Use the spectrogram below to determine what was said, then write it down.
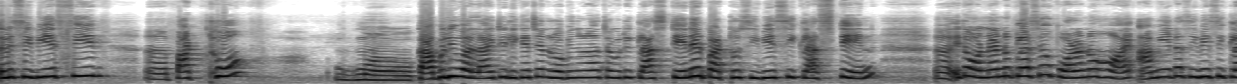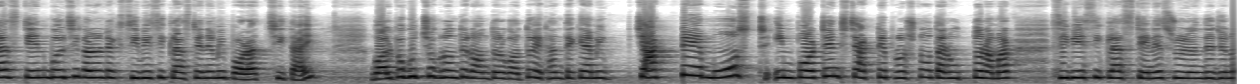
তাহলে সিবিএসসির পাঠ্য কাবুলিওয়ালা এটি লিখেছেন রবীন্দ্রনাথ ঠাকুরটি ক্লাস টেনের পাঠ্য সিবিএসসি ক্লাস টেন এটা অন্যান্য ক্লাসেও পড়ানো হয়। আমি এটা সিবিএসসি ক্লাস টেন বলছি কারণ এটা সিবিএসসি ক্লাস টেনে আমি পড়াচ্ছি তাই। গল্পগুচ্ছ গ্রন্থের অন্তর্গত, এখান থেকে আমি চারটে মোস্ট ইম্পর্ট্যান্ট চারটে প্রশ্ন, তার উত্তর আমার সিবিএসসি ক্লাস টেনের স্টুডেন্টদের জন্য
